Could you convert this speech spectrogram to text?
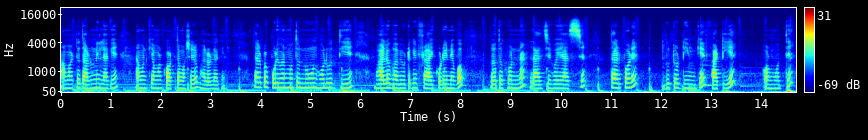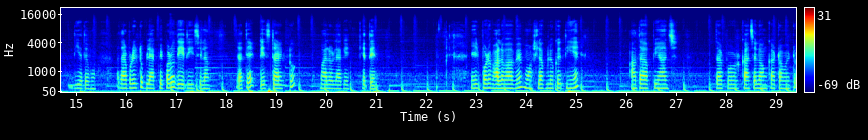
আমার তো দারুণই লাগে, এমনকি আমার কর্তা মশাইরও ভালো লাগে। তারপর পরিমাণ মতো নুন, হলুদ দিয়ে ভালোভাবে ওটাকে ফ্রাই করে নেব, যতক্ষণ না লালচে হয়ে আসছে। তারপরে দুটো ডিমকে ফাটিয়ে ওর মধ্যে দিয়ে দেবো। তারপরে একটু ব্ল্যাক পেপারও দিয়ে দিয়েছিলাম, যাতে টেস্টটা একটু ভালো লাগে খেতে। এরপরে ভালোভাবে মশলাগুলোকে দিয়ে আদা, পেঁয়াজ তারপর কাঁচা লঙ্কা, টমেটো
